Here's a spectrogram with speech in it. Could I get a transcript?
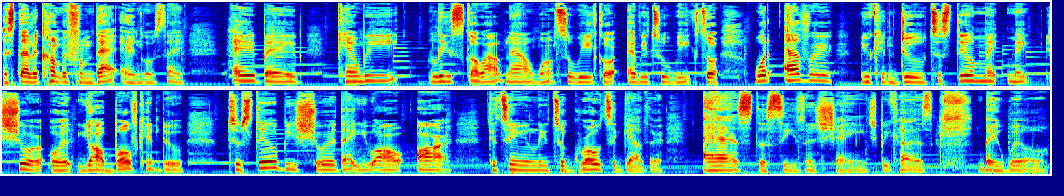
instead of coming from that angle say hey babe can we least go out now once a week or every two weeks or whatever you can do to still make make sure or y'all both can do to still be sure that you all are continually to grow together as the seasons change because they will.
